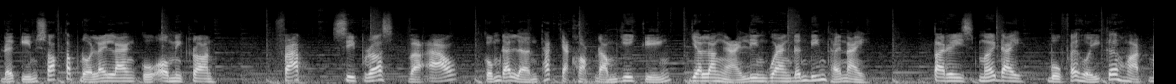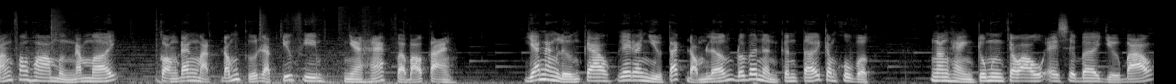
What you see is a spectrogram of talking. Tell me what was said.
để kiểm soát tốc độ lây lan của Omicron. Pháp, Cyprus và Áo cũng đã lệnh thắt chặt hoạt động di chuyển do lo ngại liên quan đến biến thể này. Paris mới đây buộc phải hủy kế hoạch bắn pháo hoa mừng năm mới, còn Đan Mạch đóng cửa rạp chiếu phim, nhà hát và bảo tàng. Giá năng lượng cao gây ra nhiều tác động lớn đối với nền kinh tế trong khu vực. Ngân hàng Trung ương châu Âu ECB dự báo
